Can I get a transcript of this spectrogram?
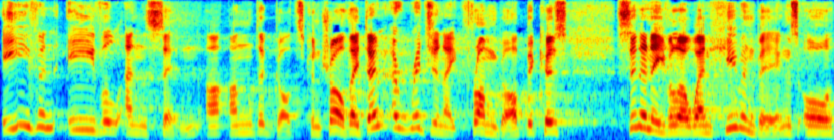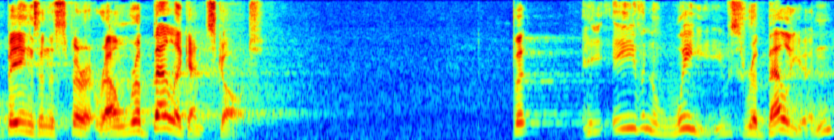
Even evil and sin are under God's control. They don't originate from God because sin and evil are when human beings or beings in the spirit realm rebel against God. But he even weaves rebellion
